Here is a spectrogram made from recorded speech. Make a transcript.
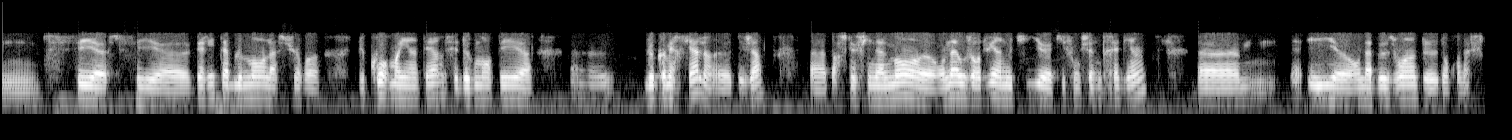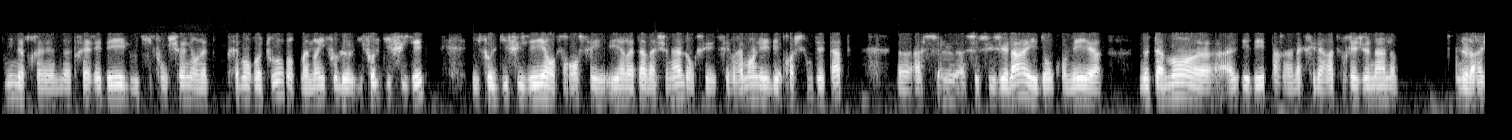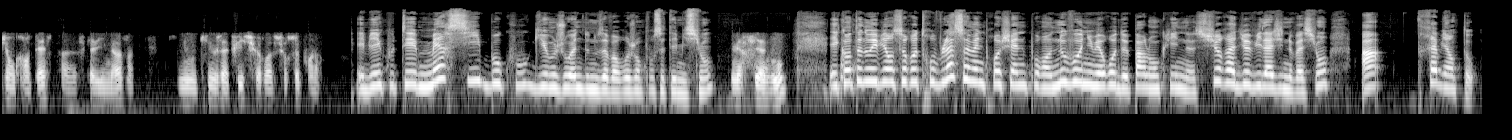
c'est euh, euh, véritablement là sur du court moyen terme, c'est d'augmenter le commercial déjà, parce que finalement on a aujourd'hui un outil qui fonctionne très bien, euh, et euh, on a besoin de, donc on a fini notre notre R&D, l'outil fonctionne et on a de très bons retours. Donc maintenant il faut le il faut le diffuser, il faut le diffuser en France et, et à l'international. Donc c'est vraiment les, les, prochaines étapes euh, à ce à ce sujet-là. Et donc on est notamment aidé par un accélérateur régional de la région Grand Est, Scalinov, qui nous qui nous appuie sur sur ce point-là. Eh bien écoutez, merci beaucoup Guillaume Joanne de nous avoir rejoints pour cette émission. Merci à vous. Et quant à nous, eh bien on se retrouve la semaine prochaine pour un nouveau numéro de Parlons Clean sur Radio Village Innovation. À très bientôt.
